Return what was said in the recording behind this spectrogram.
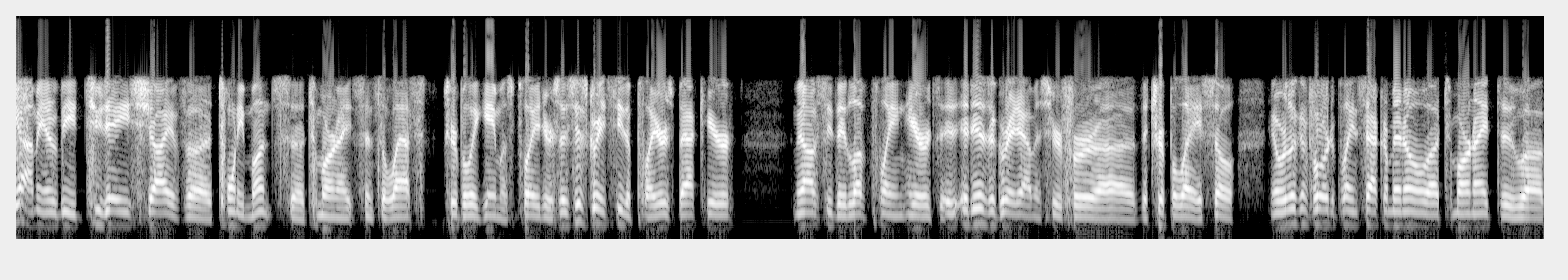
Yeah, I mean, it'll be two days shy of uh, 20 months uh, tomorrow night since the last AAA game was played here. So it's just great to see the players back here. I mean, obviously they love playing here. It's, it, it is a great atmosphere for uh, the AAA. So you know, we're looking forward to playing Sacramento uh, tomorrow night to uh,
